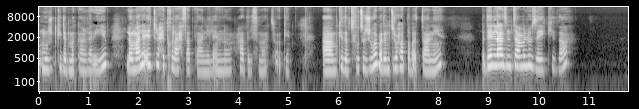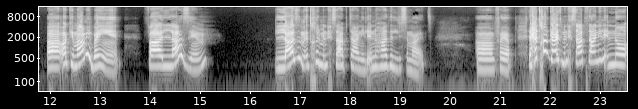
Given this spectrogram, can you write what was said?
موجود كده بمكان غريب. لو ما لقيت رح ادخل على حساب ثاني لأنه هذا اللي سمعت okay. آم كذا بتفوتوا جوا بعدين بتروحوا على الطبقة الثانية بعدين لازم تعملوا زي كذا. آه okay ما عم يبين. فلازم لازم ادخل من حساب تاني لأنه هذا اللي سمعت. آه فيب. رح ادخل جايز من حساب ثاني لأنه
